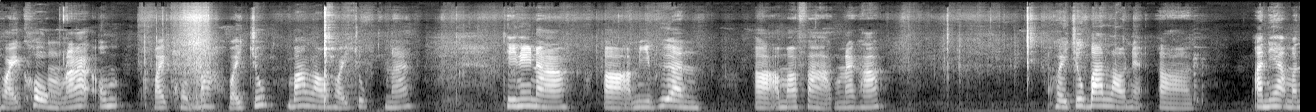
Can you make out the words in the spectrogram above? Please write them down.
หอยขงนะอมหอยขมป่ะหอยจุ๊บบ้านเราหอยจุ๊บนะ ที่นี่นะอ่ามีเพื่อนอ่าเอามาฝากนะคะ หอยจุ๊บบ้านเราเนี่ยอ่าอันเนี้ยมัน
